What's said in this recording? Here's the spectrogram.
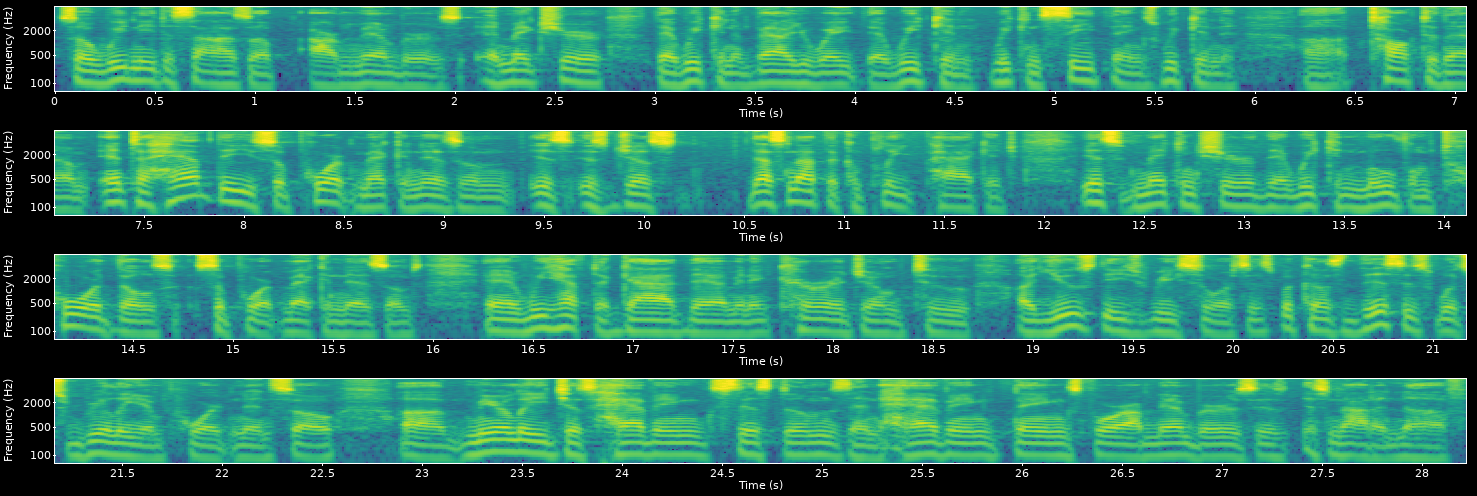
So we need to size up our members and make sure that we can evaluate, that we can, we can see things, we can uh, talk to them. And to have the support mechanism is, is just that's not the complete package. It's making sure that we can move them toward those support mechanisms. And we have to guide them and encourage them to uh, use these resources because this is what's really important. And so uh, merely just having systems and having things for our members is, is, not enough.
